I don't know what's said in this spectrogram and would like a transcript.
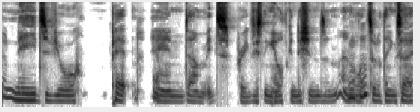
needs of your pet and um, its pre-existing health conditions and, and Mm-hmm. all that sort of thing. So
